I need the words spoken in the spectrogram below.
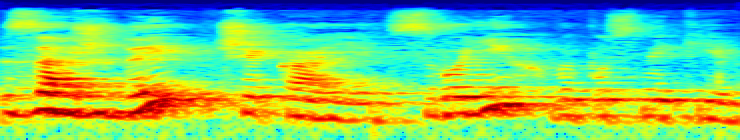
завжди чекає своїх випускників.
